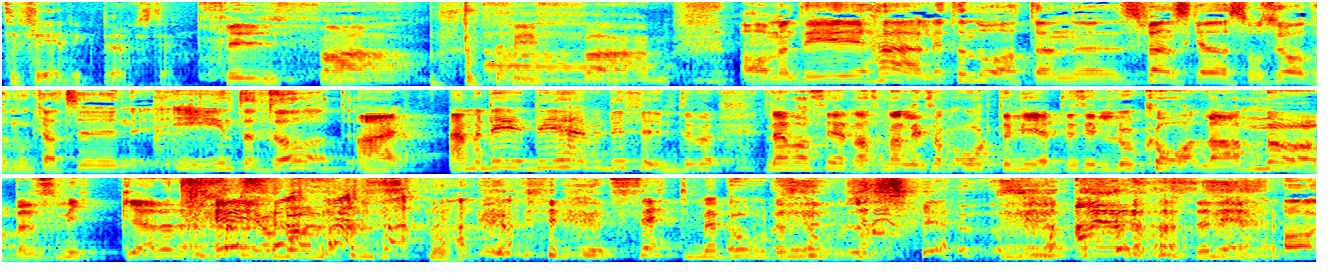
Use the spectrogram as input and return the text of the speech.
till Fredrik Björksten. Fy fan. Fy fan. Ja, men det är härligt ändå att den eh, svenska socialdemokratin är inte död. Nej, Nej men det, det, är, det är fint. Det var, när var senast man liksom åkte ner till sin lokala möbelsnickare? Hej jag behöver Sätt med bord och stolar. Ja, jag löser det. Ja,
